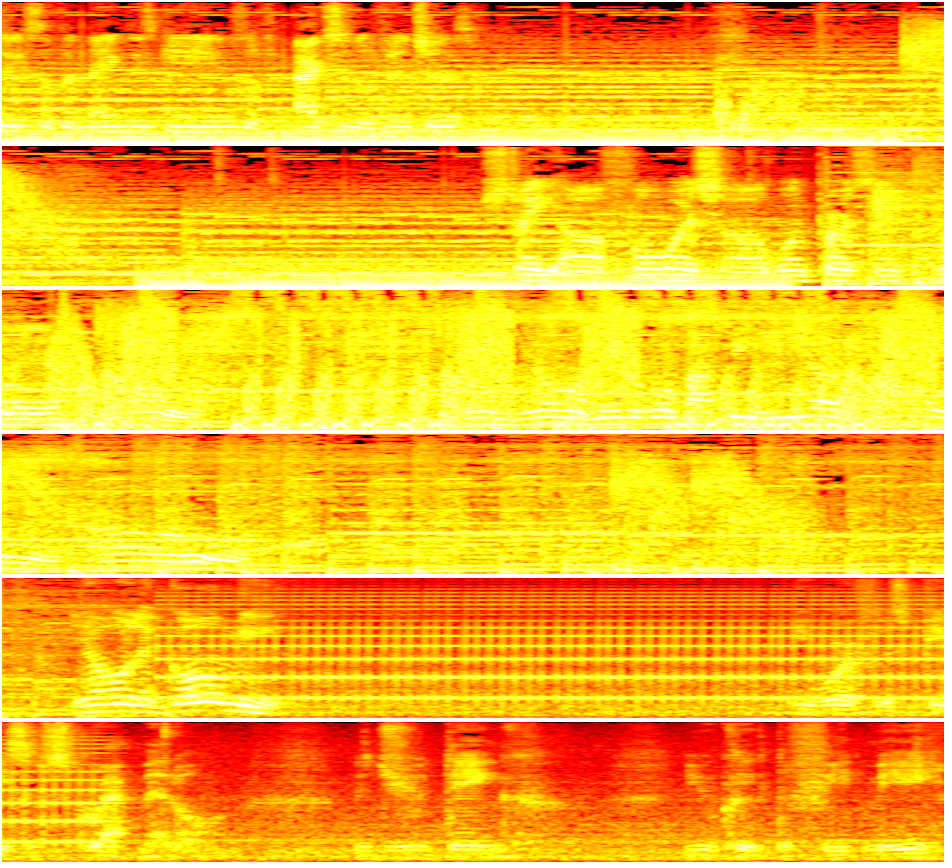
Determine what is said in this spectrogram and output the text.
Classics of the 90s games of action adventures. Straight uh, forward, uh, one person player. Oh. Hey, yo, Mega Robot beating me up. Oh, oh. Yo, let go of me. You worthless piece of scrap metal. Did you think you could defeat me?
